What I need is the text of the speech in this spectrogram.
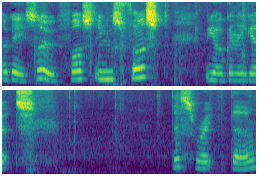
Okay, so first things first, we are to get this right there.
